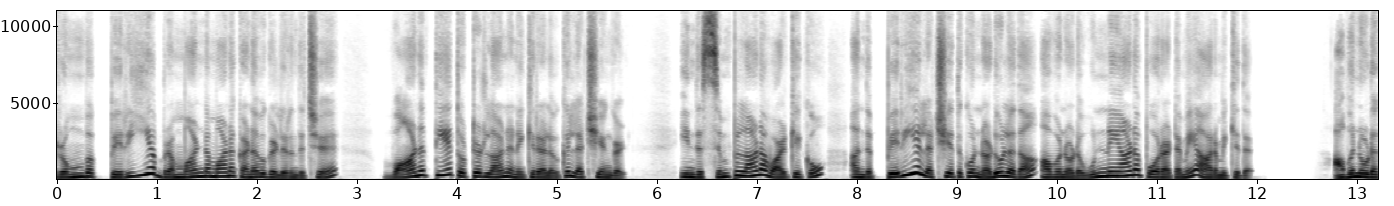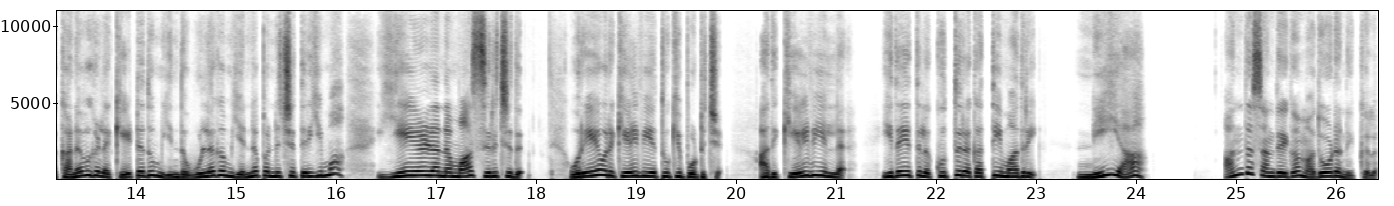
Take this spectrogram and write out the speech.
ரொம்ப பெரிய பிரம்மாண்டமான கனவுகள் இருந்துச்சு. வானத்தையே தொட்டுடலான்னு நினைக்கிற அளவுக்கு லட்சியங்கள். இந்த சிம்பிளான வாழ்க்கைக்கும் அந்த பெரிய லட்சியத்துக்கும் நடுவுல தான் அவனோட உண்மையான போராட்டமே ஆரம்பிக்குது. அவனோட கனவுகளை கேட்டதும் இந்த உலகம் என்ன பண்ணுச்சு தெரியுமா? ஏழனமா சிரிச்சுது. ஒரே ஒரு கேள்விய தூக்கி போட்டுச்சு. அது கேள்வி இல்ல. இதயத்துல குத்துற கத்தி மாதிரி. நீயா? அந்த சந்தேகம் அதோட நிக்கல.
